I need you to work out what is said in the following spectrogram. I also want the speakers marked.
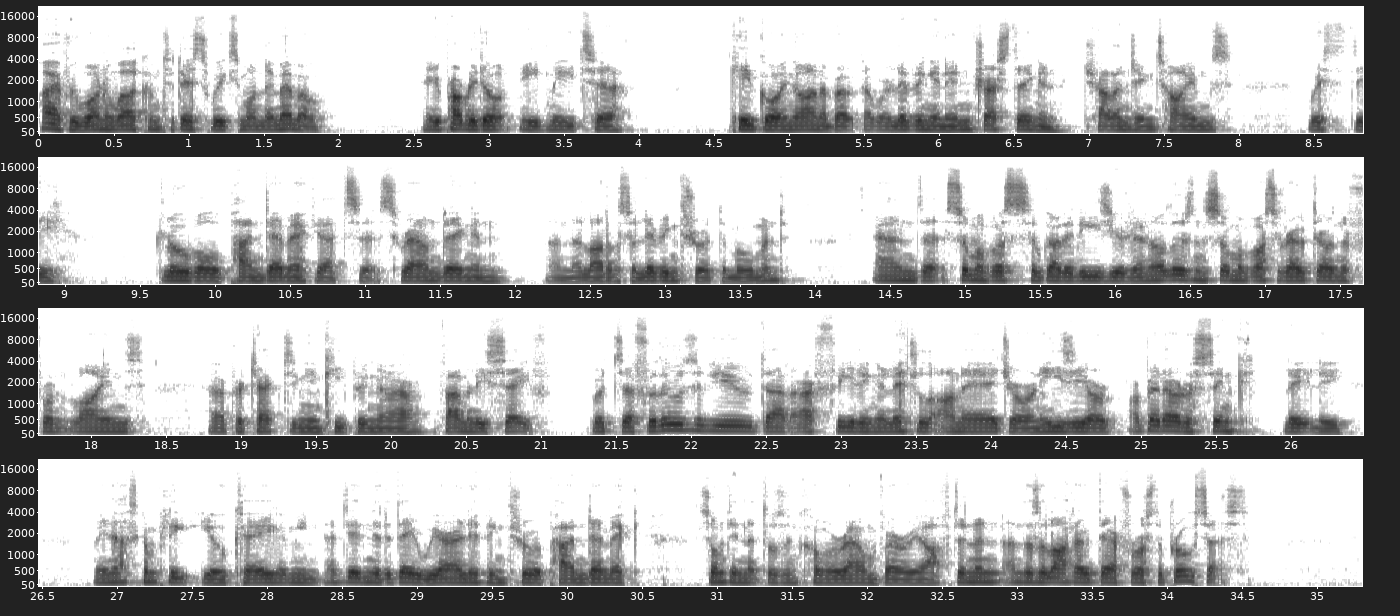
Speaker 1: Hi, everyone, and welcome to this week's Monday Memo. Now, you probably don't need me to keep going on about that we're living in interesting and challenging times with the global pandemic that's uh, surrounding and, and a lot of us are living through at the moment. And uh, some of us have got it easier than others, and some of us are out there on the front lines uh, protecting and keeping our families safe. But uh, for those of you that are feeling a little on edge or uneasy or, or a bit out of sync lately, I mean, that's completely okay. I mean, at the end of the day, we are living through a pandemic, something that doesn't come around very often, and, and there's a lot out there for us to process.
